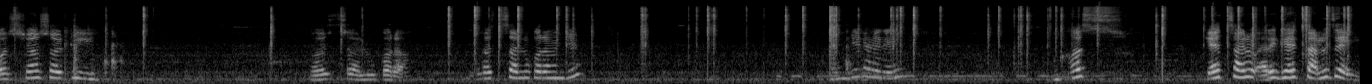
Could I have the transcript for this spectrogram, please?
कशासाठी? घस चालू करा. घस चालू करा म्हणजे? म्हणजे काय रे? घस. गॅस चालू अरे गॅस चालूच आहे.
